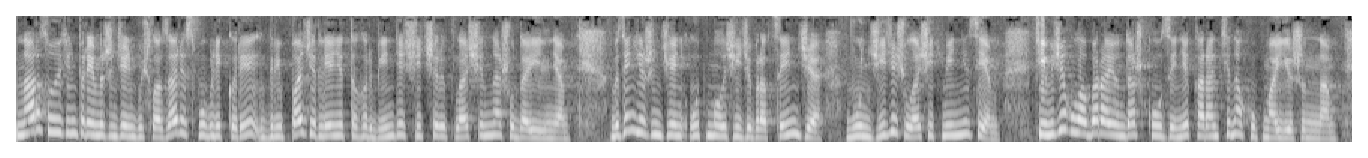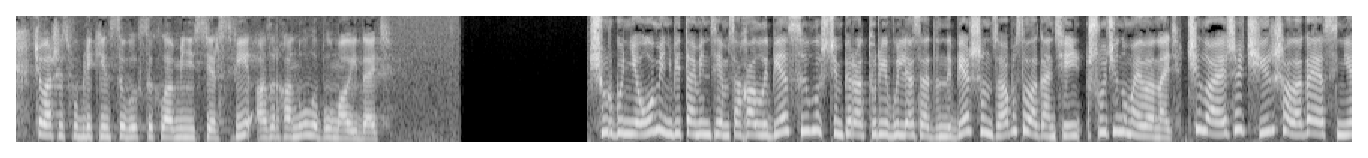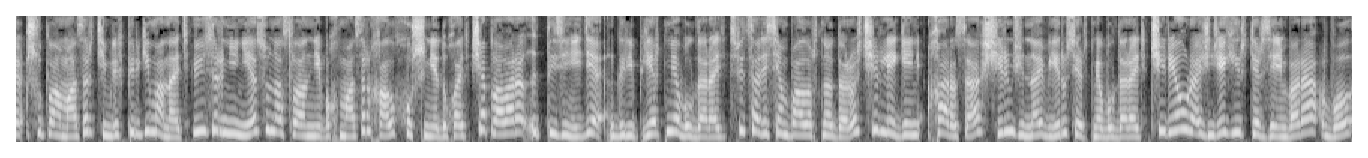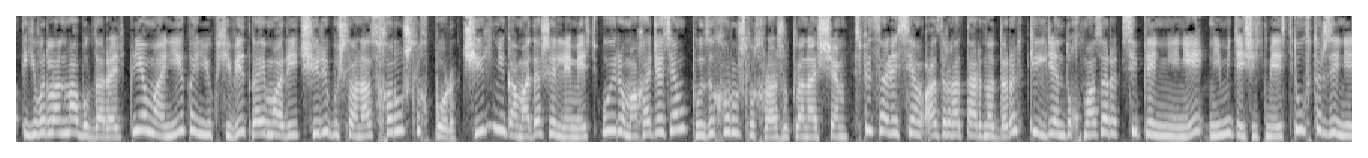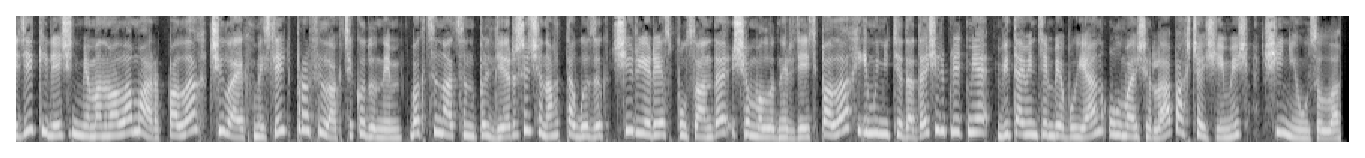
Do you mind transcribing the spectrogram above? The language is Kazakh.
Нарз уйхин премежінжен бушлаза республикари гриппа жерлене тығырбенде шитчерытла шинна шуда илне. Бізден ежінжен утмыл жиджі процентже, вун жиджі шула шитменнізем. Темже Кулаба районда школзене карантина хупма ежінна. Чаваш республикин сывлық сықлав министерстви азырханулы булмалыдать. Шургуне омень витамин сем сахалы бе сывлыш температуре вылязадыны бе шынза бысылаган сень шучину майланать. Чилайжы чир шалагаясыне шутламазыр тимлих пергиманать. Юзернине сунаслан не бухмазыр халық хушине духать. Шаплавара ыттызине де грипп ертме булдарать. Специалистем балыртны дұрыш чирлеген харысах ширим жина вирус ертме булдарать. Чире уражинже хиртерзен бара выл евырланма булдарать. Пневмония, конъюнктивит, гаймари чири бушланас харушлых пор. Чир негамада шеллеместь. Уйрыма хажазем пызы харушлых ражутланаще. Специалист сем азырғатарны дұрық келден дұқмазыр сипленнене немеде жетмест. Тухтыр зенеде келечін меманмаламар. Палах чилайық меслет профилактика дуным. Вакцинациян пілдерші чынақ табызық чиререс пулсанда шымылы нердейт. Палах иммунитетада жерплетме витамин тембе буян улмай жырла пақча жемеш шине узылы.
